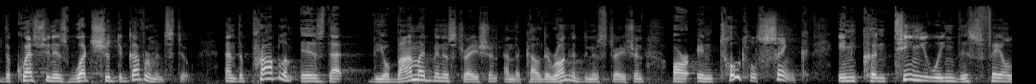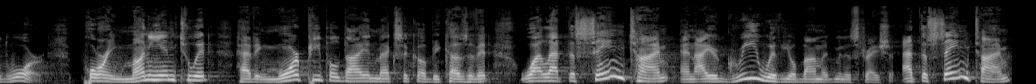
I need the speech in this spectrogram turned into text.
The question is, what should the governments do? And the problem is that the Obama administration and the Calderon administration are in total sync in continuing this failed war pouring money into it, having more people die in Mexico because of it, while at the same time, and I agree with the Obama administration, at the same time,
